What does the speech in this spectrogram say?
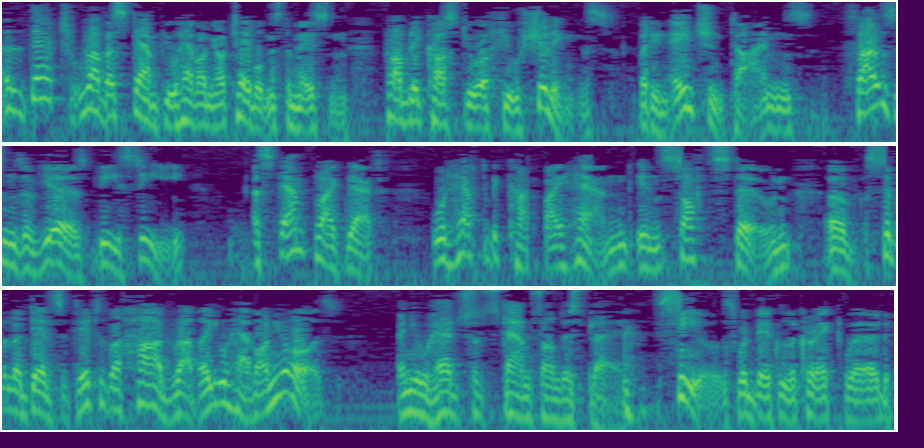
Uh, that rubber stamp you have on your table, Mr. Mason, probably cost you a few shillings. But in ancient times, thousands of years B.C., a stamp like that would have to be cut by hand in soft stone of similar density to the hard rubber you have on yours. And you had such stamps on display? seals would be the correct word.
